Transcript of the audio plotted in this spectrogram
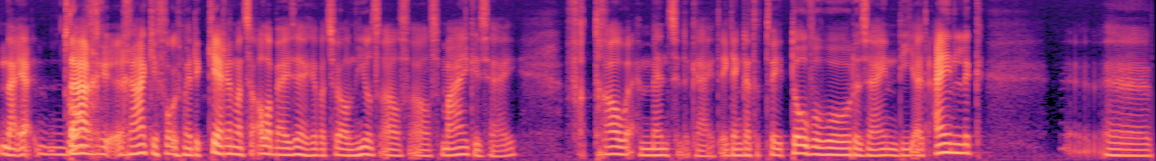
Nou ja, daar raak je volgens mij de kern wat ze allebei zeggen, wat zowel Niels als, als Maaike zei. Vertrouwen en menselijkheid. Ik denk dat het twee toverwoorden zijn die uiteindelijk eh, eh,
